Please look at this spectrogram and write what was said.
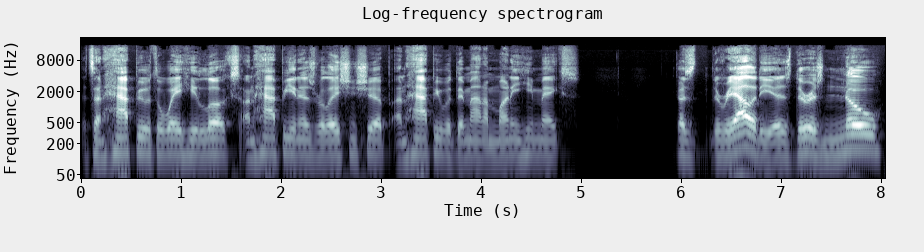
that's unhappy with the way he looks, unhappy in his relationship, unhappy with the amount of money he makes? Because the reality is there is no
